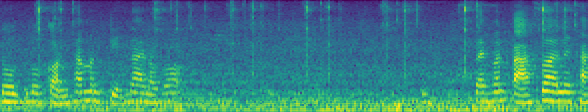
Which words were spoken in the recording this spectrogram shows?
ดูดูก่อนถ้ามันปิดได้เราก็ ใส่ฟันป่าซอยเลยค่ะ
